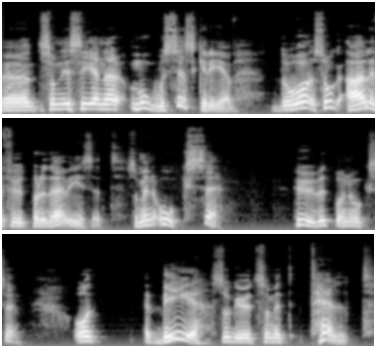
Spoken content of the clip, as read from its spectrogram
Eh, som ni ser när Mose skrev, då såg Alef ut på det där viset, som en oxe. Huvudet på en oxe. Och B såg ut som ett tält.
